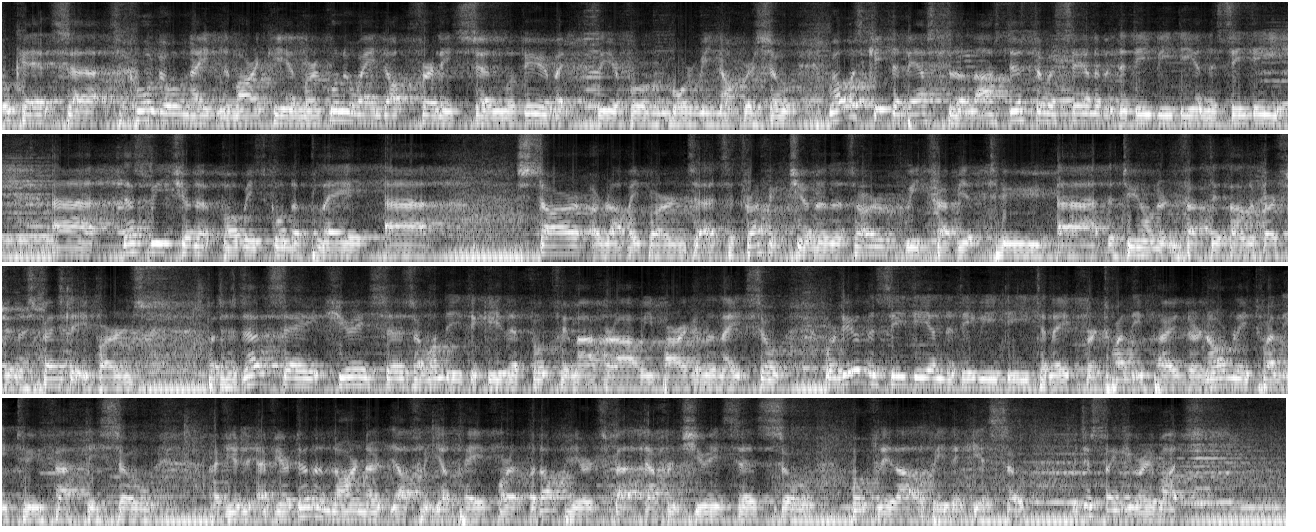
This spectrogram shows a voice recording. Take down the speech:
Okay, it's, uh, it's a cold old night in the marquee, and we're going to wind up fairly soon. We'll do about three or four more wee numbers. So we always keep the best to the last. Just I was saying about the DVD and the CD. Uh, this wee tune that Bobby's going to play. Uh, Star Rabbie Burns. It's a terrific tune and it's our wee tribute to uh, the 250th anniversary and especially to Burns. But as I say, Hughie says I wanted to give the folk from Maghera a wee bargain tonight. So we're doing the CD and the DVD tonight for £20. They're normally twenty two fifty. So if, you, if you're doing a Narn, that's what you'll pay for it. But up here it's a bit different, Hughie says. So hopefully that'll be the case. So we just thank you very much.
